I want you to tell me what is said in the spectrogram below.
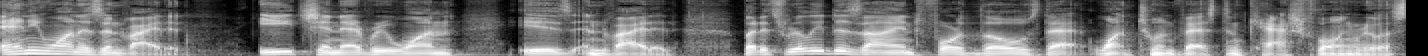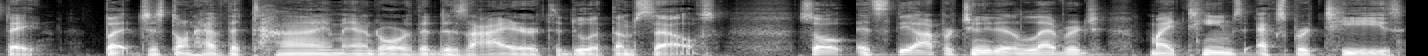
anyone is invited. Each and every one is invited. But it's really designed for those that want to invest in cash flowing real estate but just don't have the time and or the desire to do it themselves. So it's the opportunity to leverage my team's expertise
